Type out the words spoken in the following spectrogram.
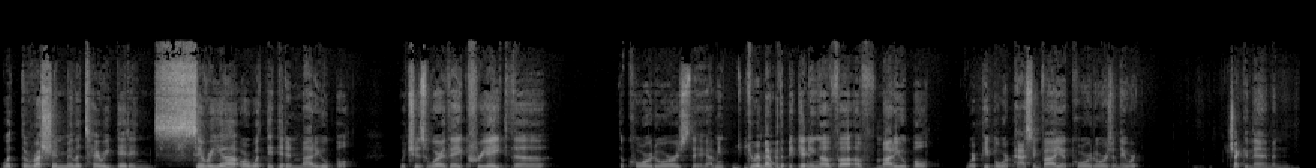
what the Russian military did in Syria or what they did in Mariupol, which is where they create the the corridors? They, I mean, you remember the beginning of uh, of Mariupol, where people were passing via corridors and they were checking them and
